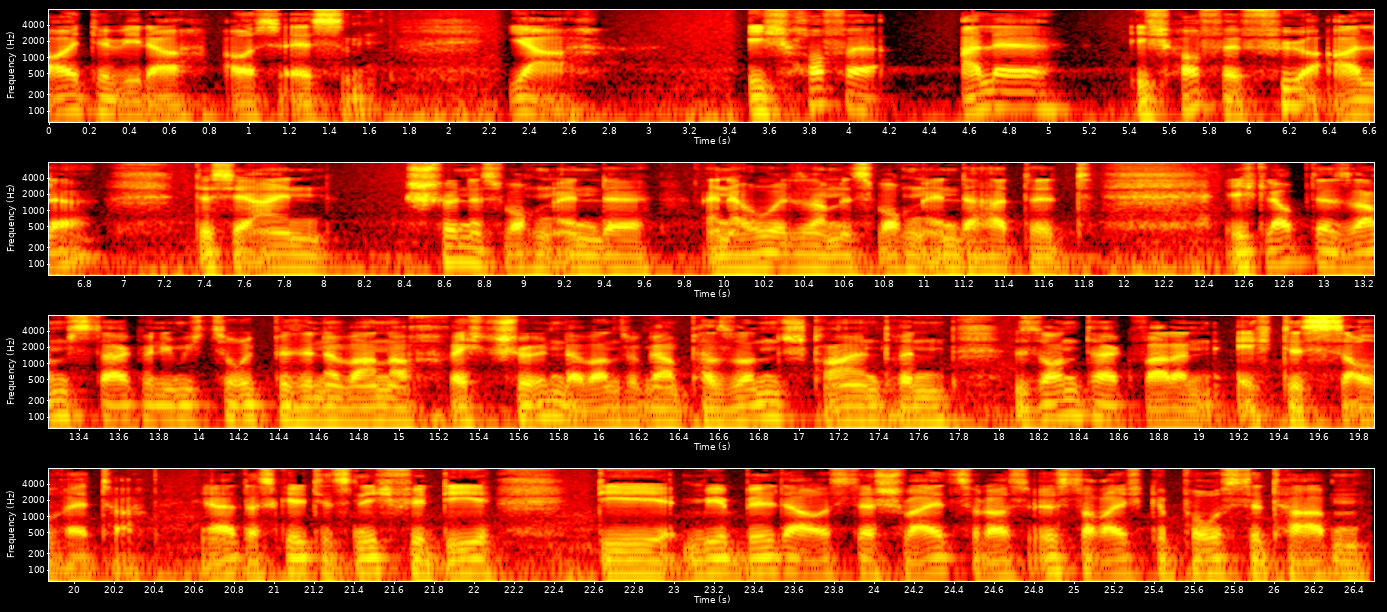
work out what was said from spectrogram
heute wieder aus Essen. Ja, ich hoffe alle, ich hoffe für alle, dass ihr ein schönes Wochenende, ein erholsames Wochenende hattet. Ich glaube, der Samstag, wenn ich mich zurückbesinne, war noch recht schön. Da waren sogar ein paar Sonnenstrahlen drin. Sonntag war dann echtes Sauwetter. Ja, das gilt jetzt nicht für die, die mir Bilder aus der Schweiz oder aus Österreich gepostet haben.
